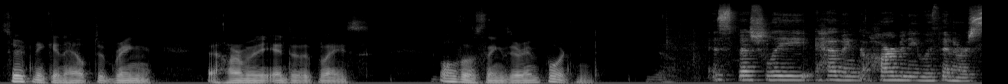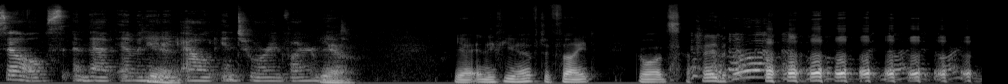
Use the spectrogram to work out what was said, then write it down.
certainly can help to bring harmony into the place. All those things are important. Especially having harmony within ourselves and that emanating out into our environment. Yeah. Yeah, and if you have to fight, go outside. but not in the garden.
